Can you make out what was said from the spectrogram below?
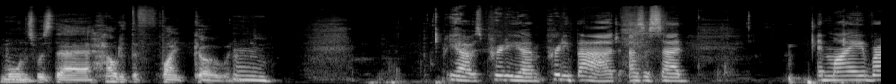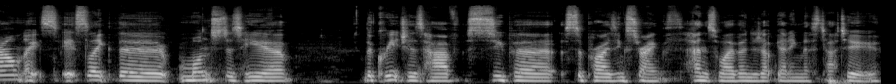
Morns was there. How did the fight go? And Yeah, it was pretty um pretty bad. As I said, in my realm, it's it's like the monsters here, the creatures have super surprising strength. Hence why I've ended up getting this tattoo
